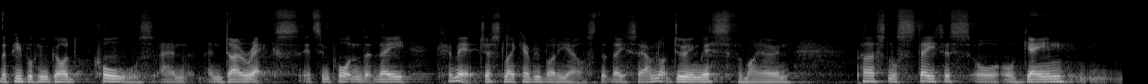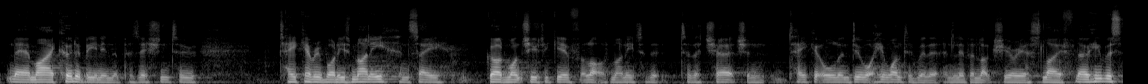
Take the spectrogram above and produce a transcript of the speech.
the people who God calls and, and directs, it's important that they commit, just like everybody else, that they say, I'm not doing this for my own personal status or, or gain, Nehemiah could have been in the position to take everybody's money and say, God wants you to give a lot of money to the, to the church and take it all and do what he wanted with it and live a luxurious life. No, he was,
